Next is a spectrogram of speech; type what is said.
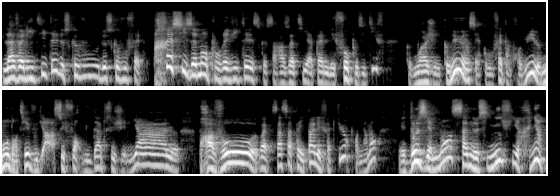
la validité de ce que vous, de ce que vous faites. Précisément pour éviter ce que Saraswati appelle les faux positifs, que moi j'ai connu, hein, c'est-à-dire que vous faites un produit, le monde entier vous dit ah c'est formidable, c'est génial, bravo. Ouais, ça, ça paye pas les factures premièrement, et deuxièmement, ça ne signifie rien.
